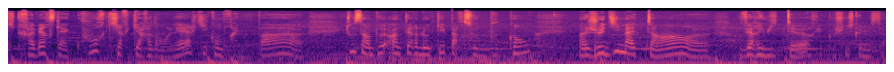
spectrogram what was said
qui traversent la cour, qui regardent en l'air, qui comprennent pas, tous un peu interloqués par ce boucan, un jeudi matin, euh, vers 8 heures, quelque chose comme ça.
